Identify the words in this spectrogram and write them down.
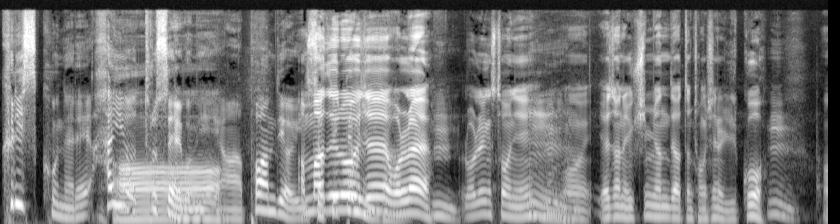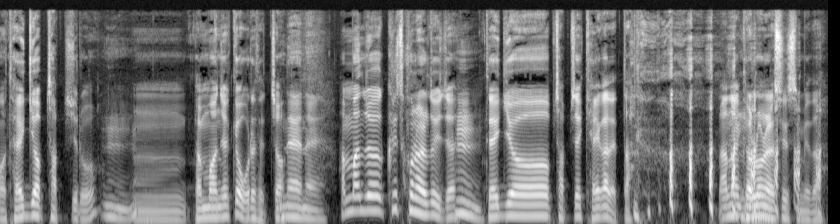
크리스 코넬의 Higher 어. Truth 앨범이 아, 포함되어 있었기 한마디로 때문입니다. 이제 원래 음. Rolling Stone이 음. 어, 예전에 60년대 어떤 정신을 잃고 음. 어, 대기업 잡지로 음. 음, 변모한 지가 꽤 오래됐죠. 네네. 한마디로 크리스 코넬도 이제 음. 대기업 잡지의 개가 됐다. 라는 결론을 낼 수 있습니다.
